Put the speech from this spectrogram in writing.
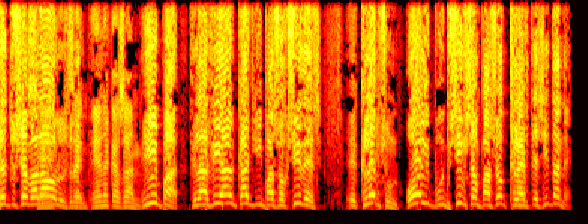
Δεν τους έβαλα όλους ρε. ένα καζάνι. Είπα, δηλαδή αν κάτι οι πασοξίδες ε, κλέψουν, όλοι που ψήφισαν πασό κλέφτες ήτανε.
